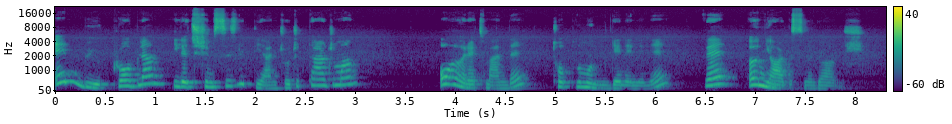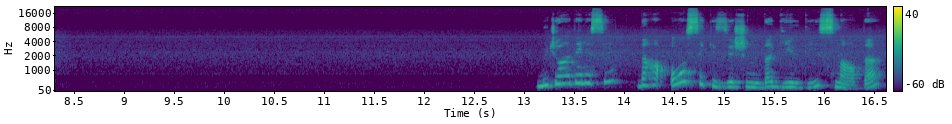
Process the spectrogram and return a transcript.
En büyük problem iletişimsizlik diyen çocuk tercüman, o öğretmen de toplumun genelini ve ön yargısını görmüş. Mücadelesi daha 18 yaşında girdiği sınavda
